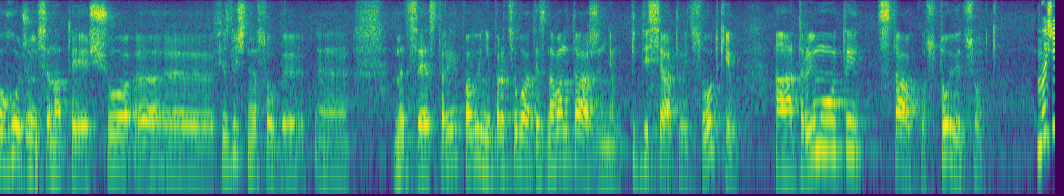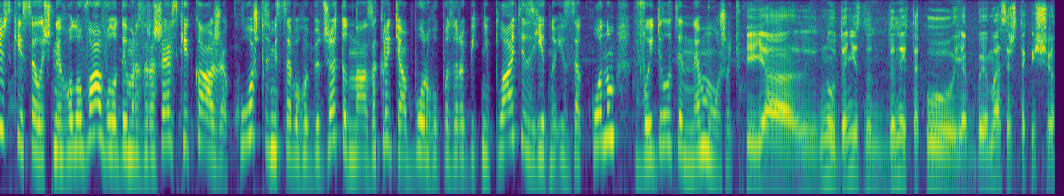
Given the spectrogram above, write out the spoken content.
погоджуємося на те, що е, е, фізичні особи, е, медсестри повинні працювати з навантаженням 50%, а отримувати ставку 100%. Межівський селищний голова Володимир Зражевський каже, кошти з місцевого бюджету на закриття боргу по заробітній платі згідно із законом виділити не можуть. Я ну, доніс до- до них таку якби, меседж такий, що е,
